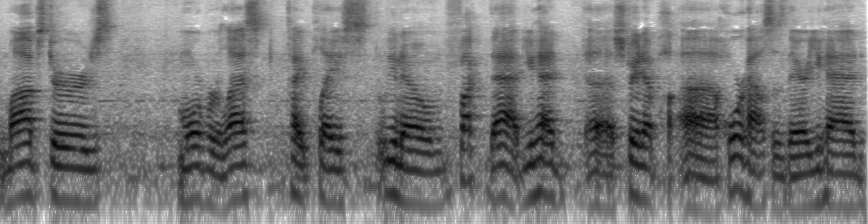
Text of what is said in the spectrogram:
mobsters, more burlesque type place. You know, fuck that. You had uh, straight up uh, whorehouses there. You had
